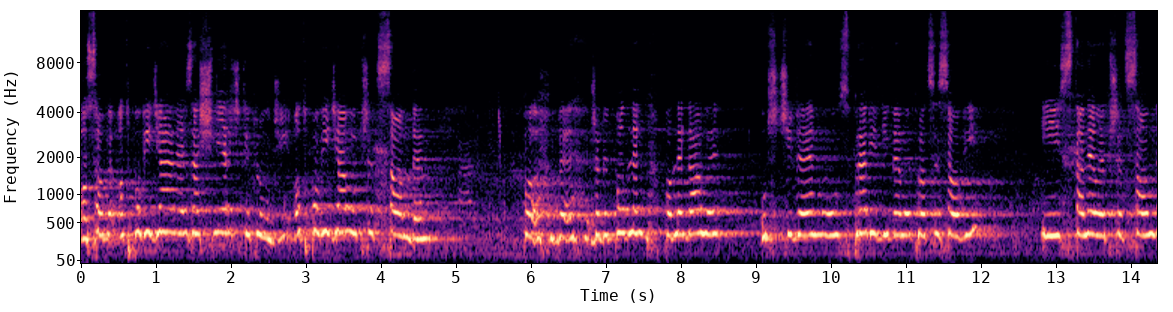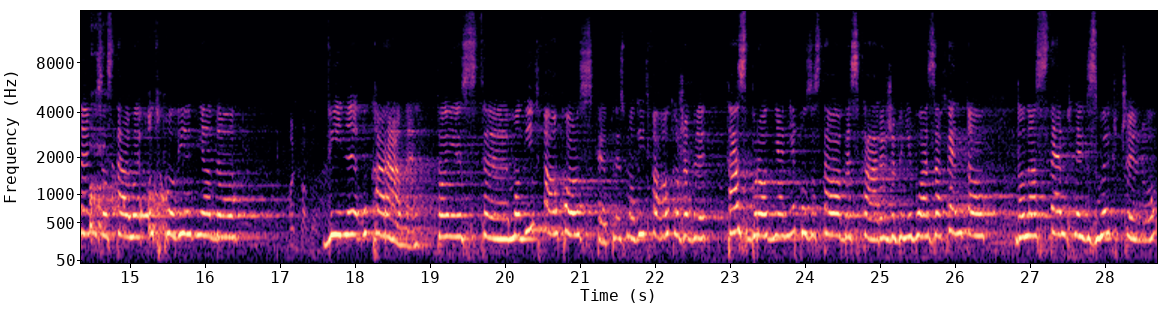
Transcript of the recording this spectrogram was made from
osoby odpowiedzialne za śmierć tych ludzi odpowiedziały przed sądem żeby podle, podlegały uczciwemu, sprawiedliwemu procesowi i stanęły przed sądem zostały odpowiednio do winy ukarane. To jest e, modlitwa o Polskę, to jest modlitwa o to, żeby ta zbrodnia nie pozostała bez kary, żeby nie była zachętą do następnych złych czynów,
